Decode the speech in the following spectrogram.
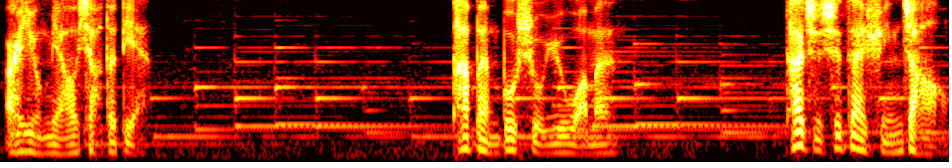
而又渺小的点。他本不属于我们，他只是在寻找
